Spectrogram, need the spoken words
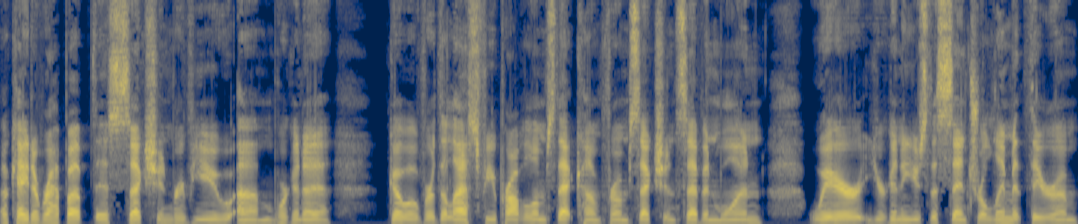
Okay, to wrap up this section review, um, we're going to go over the last few problems that come from section 7.1 where you're going to use the central limit theorem.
